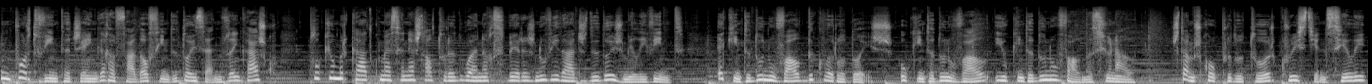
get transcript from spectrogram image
Um Porto Vintage é engarrafado ao fim de dois anos em casco, pelo que o mercado começa nesta altura do ano a receber as novidades de 2020. A Quinta do Noval declarou dois, o Quinta do Noval e o Quinta do Noval Nacional. Estamos com o produtor Christian Silly,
